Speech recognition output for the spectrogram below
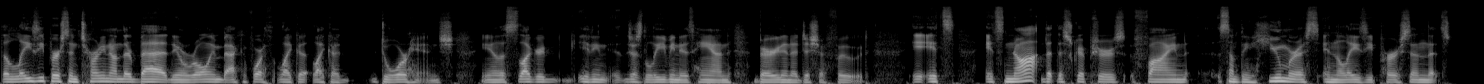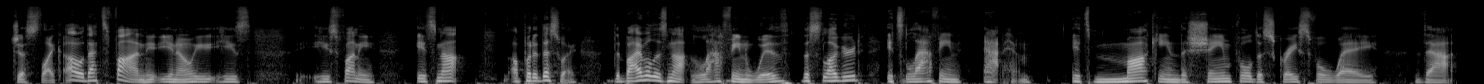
The lazy person turning on their bed you know rolling back and forth like a like a door hinge you know the sluggard eating just leaving his hand buried in a dish of food it's it's not that the scriptures find something humorous in the lazy person that's just like oh that's fun you know he, he's he's funny. It's not i'll put it this way the bible is not laughing with the sluggard it's laughing at him. It's mocking the shameful disgraceful way that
